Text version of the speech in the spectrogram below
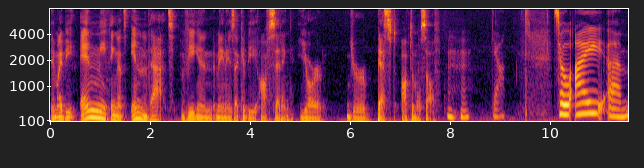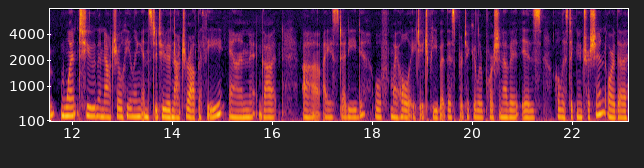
It might be anything that's in that vegan mayonnaise that could be offsetting your your best optimal self. Yeah. So I um, went to the Natural Healing Institute of Naturopathy and got. Uh, I studied well, my whole HHP, but this particular portion of it is holistic nutrition, or the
